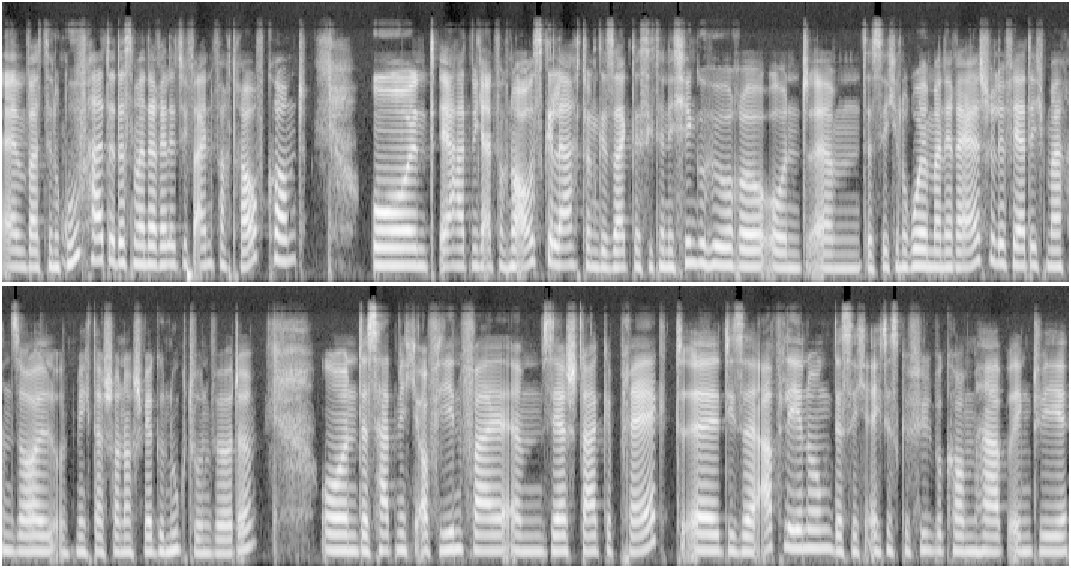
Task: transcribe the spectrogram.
ähm, was den Ruf hatte, dass man da relativ einfach draufkommt. Und er hat mich einfach nur ausgelacht und gesagt, dass ich da nicht hingehöre und ähm, dass ich in Ruhe meine Realschule fertig machen soll und mich da schon noch schwer genug tun würde. Und das hat mich auf jeden Fall ähm, sehr stark geprägt, äh, diese Ablehnung, dass ich echt das Gefühl bekommen habe, irgendwie,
